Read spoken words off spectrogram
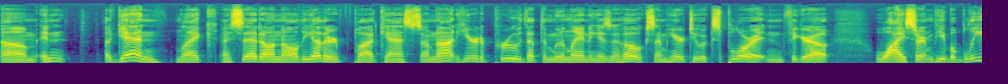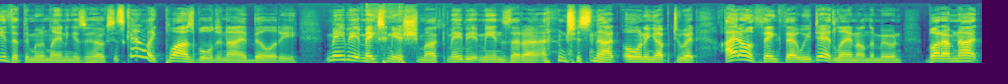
um, and again, like I said on all the other podcasts, I'm not here to prove that the moon landing is a hoax. I'm here to explore it and figure out why certain people believe that the moon landing is a hoax. It's kind of like plausible deniability. Maybe it makes me a schmuck. Maybe it means that I- I'm just not owning up to it. I don't think that we did land on the moon, but I'm not.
